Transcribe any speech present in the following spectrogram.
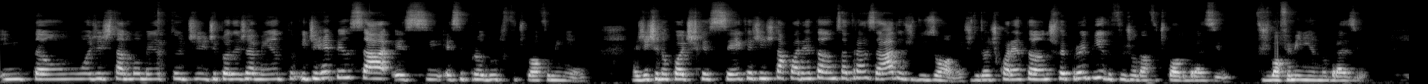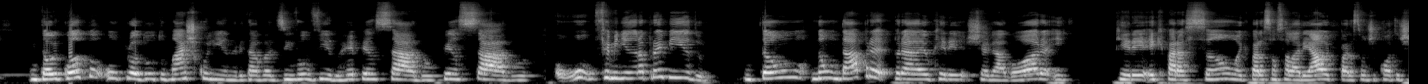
Então, a gente está no momento de, de, planejamento e de repensar esse, esse produto futebol feminino. A gente não pode esquecer que a gente está 40 anos atrasados dos homens. Durante 40 anos foi proibido jogar futebol no Brasil, futebol feminino no Brasil. Então, enquanto o produto masculino estava desenvolvido, repensado, pensado, o, o feminino era proibido. Então, não dá para eu querer chegar agora e querer equiparação, equiparação salarial, equiparação de cota de,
